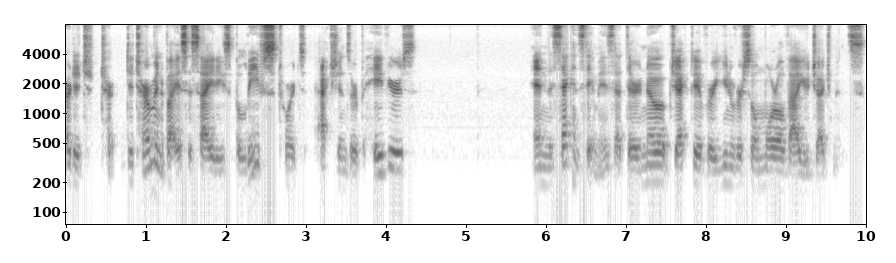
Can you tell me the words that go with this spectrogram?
are deter determined by a society's beliefs towards actions or behaviors. And the second statement is that there are no objective or universal moral value judgments.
